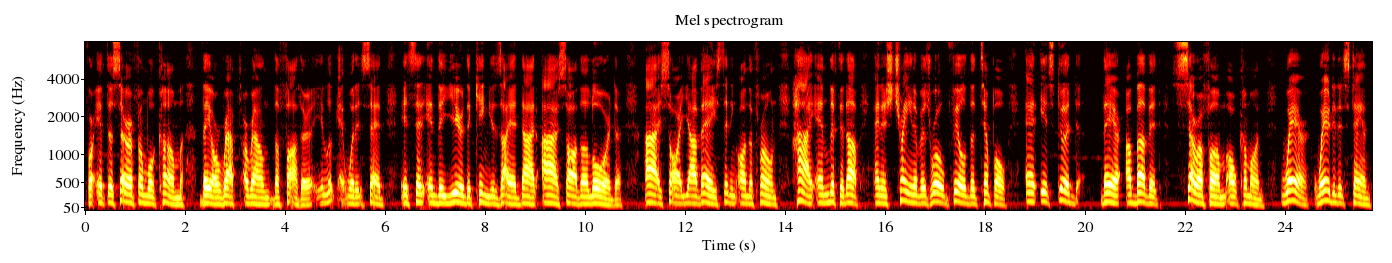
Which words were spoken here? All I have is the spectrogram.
For if the seraphim will come, they are wrapped around the Father. Eh, look at what it said. It said, In the year the King Uzziah died, I saw the Lord. I saw Yahweh sitting on the throne, high and lifted up, and his train of his robe filled the temple, and it stood there above it, seraphim. Oh, come on. Where? Where did it stand?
